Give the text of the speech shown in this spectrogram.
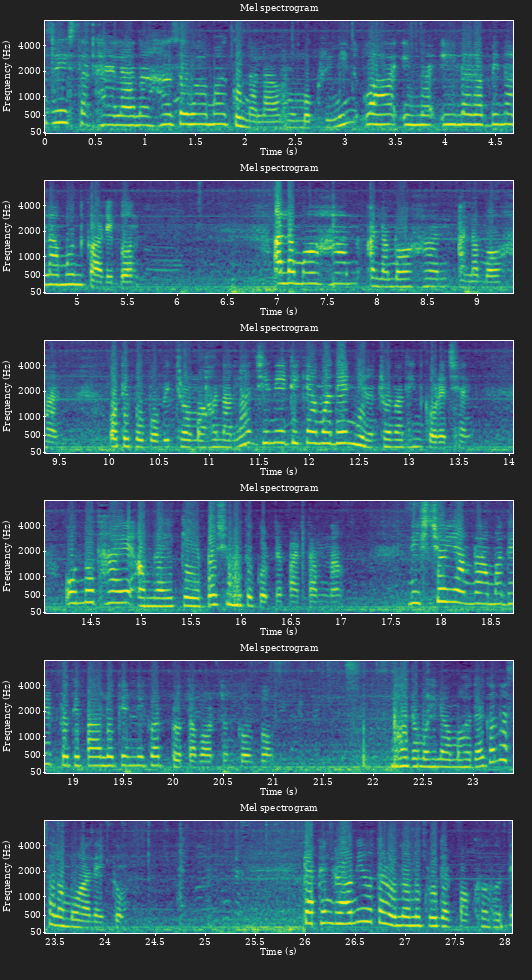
الذي سخر لنا هذا وما كنا له مقرنين وإنا إلى ربنا لمنقلبون আল্লাহ মহান আল্লাহ মহান আল্লাহ মহান অতীব পবিত্র মহান আল্লাহ যিনি এটিকে আমাদের নিয়ন্ত্রণাধীন করেছেন অন্যথায় আমরা একে বশীভূত করতে পারতাম না নিশ্চয়ই আমরা আমাদের প্রতিপালকের নিকট প্রত্যাবর্তন করব ভদ্র মহিলা ও মহোদয়গণ আসসালামু আলাইকুম ক্যাপ্টেন রনি ও তার অন্যান্য ক্রুদের পক্ষ হতে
